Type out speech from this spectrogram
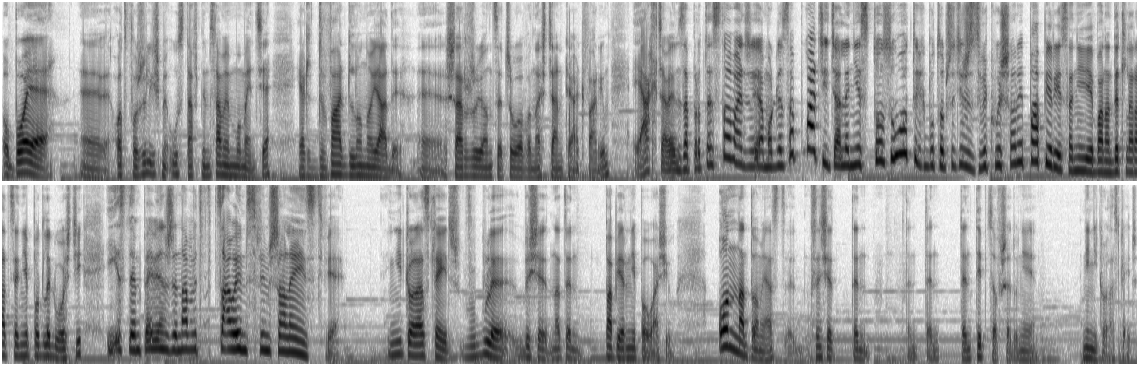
Oboje e, otworzyliśmy usta w tym samym momencie, jak dwa glonojady e, szarżujące czołowo na ściankę akwarium. Ja chciałem zaprotestować, że ja mogę zapłacić, ale nie 100 złotych, bo to przecież zwykły szary papier jest, a nie jebana deklaracja niepodległości. I jestem pewien, że nawet w całym swym szaleństwie Nicolas Cage w ogóle by się na ten papier nie połasił. On natomiast, w sensie ten, ten, ten, ten typ, co wszedł, nie, nie Nicolas Cage,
